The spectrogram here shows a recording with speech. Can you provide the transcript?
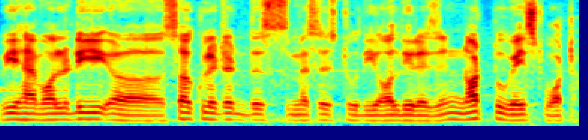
We have already uh, circulated this message to the all the residents not to waste water.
